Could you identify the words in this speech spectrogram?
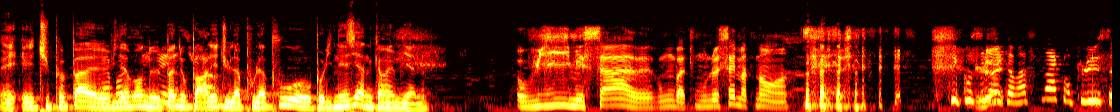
et, et tu peux pas moi évidemment aussi, ne pas nous parler du Lapu-Lapu aux Polynésiennes quand même Yann. Oui, mais ça, euh, bon bah tout le monde le sait maintenant. hein. C'est considéré Le- comme un snack en plus.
